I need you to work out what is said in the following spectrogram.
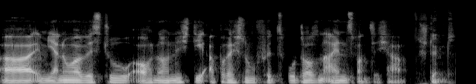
Äh, Im Januar wirst du auch noch nicht die Abrechnung für 2021 haben. Stimmt.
